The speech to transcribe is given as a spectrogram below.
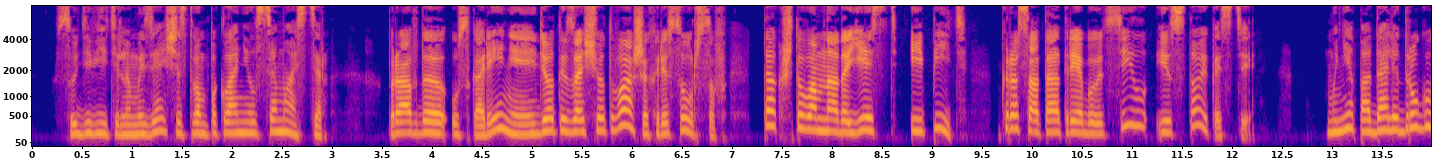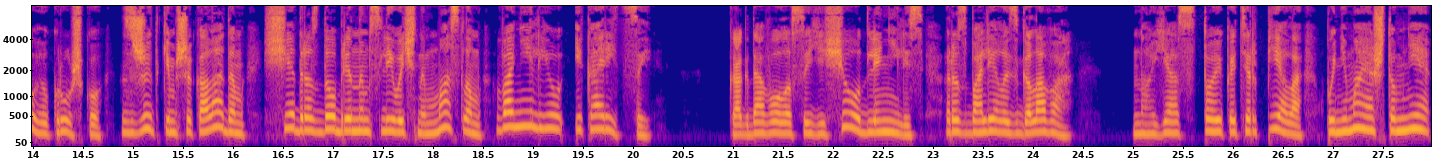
— с удивительным изяществом поклонился мастер. «Правда, ускорение идет и за счет ваших ресурсов, так что вам надо есть и пить. Красота требует сил и стойкости». Мне подали другую кружку с жидким шоколадом, щедро сдобренным сливочным маслом, ванилью и корицей. Когда волосы еще удлинились, разболелась голова. Но я стойко терпела, понимая, что мне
